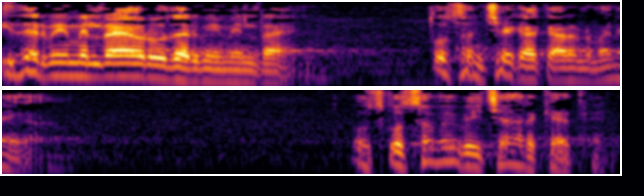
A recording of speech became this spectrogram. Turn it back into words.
इधर भी मिल रहा है और उधर भी मिल रहा है तो संशय का कारण बनेगा। उसको सभ्य विचार कहते हैं।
